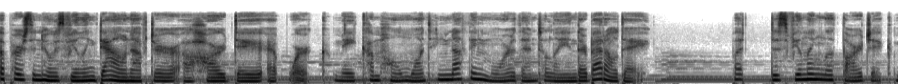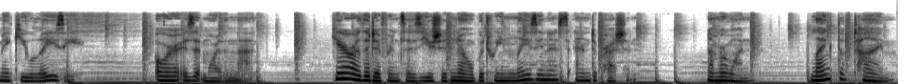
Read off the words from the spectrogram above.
A person who is feeling down after a hard day at work may come home wanting nothing more than to lay in their bed all day. But does feeling lethargic make you lazy? Or is it more than that? Here are the differences you should know between laziness and depression. Number one, length of time.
